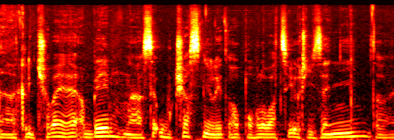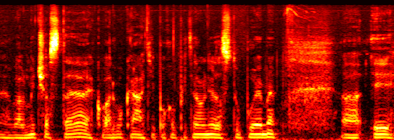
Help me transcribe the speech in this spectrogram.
Eh, klíčové je, aby eh, se účastnili toho povolovacího řízení. To je velmi časté. Jako advokáti pochopitelně zastupujeme i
